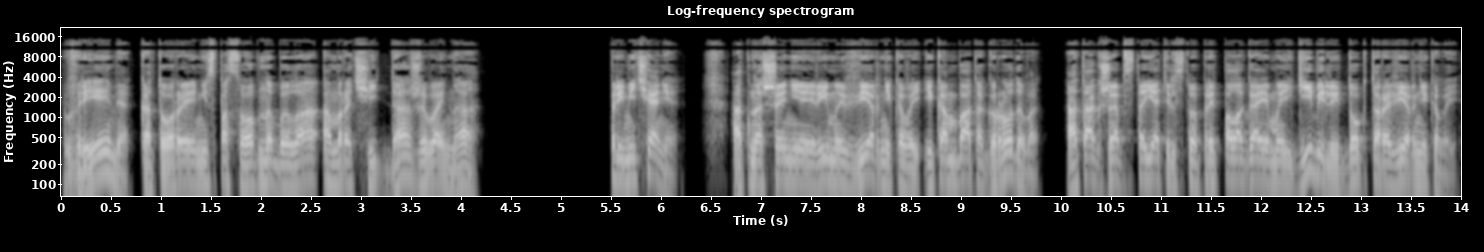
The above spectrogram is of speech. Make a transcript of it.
Время, которое не способно было омрачить даже война. Примечание. Отношения Римы Верниковой и комбата Гродова, а также обстоятельства предполагаемой гибели доктора Верниковой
